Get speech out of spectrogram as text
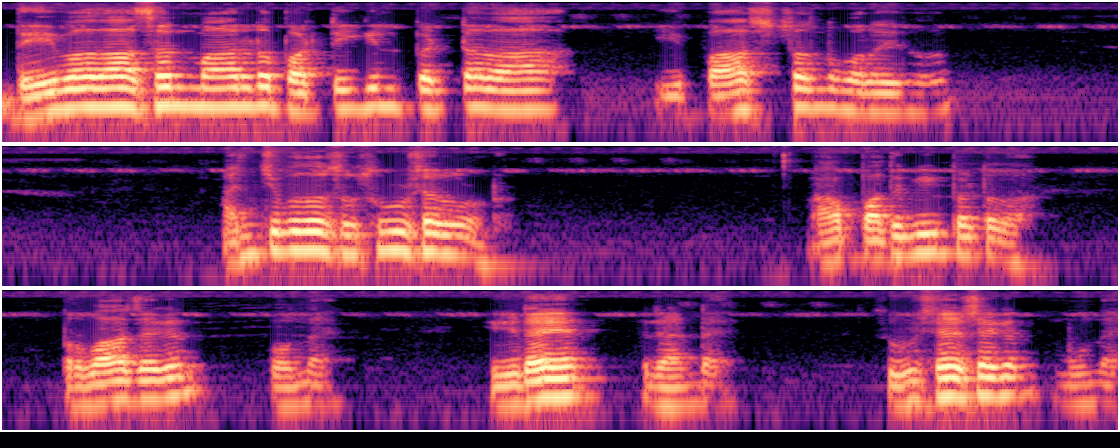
ദൈവദാസന്മാരുടെ പട്ടികയിൽപ്പെട്ടതാ ഈ പാസ്റ്റർ എന്ന് പറയുന്നത്. അഞ്ചു മുതൽ ശുശ്രൂഷകളുണ്ട്. ആ പദവിയിൽപ്പെട്ടതാ പ്രവാചകൻ ഒന്ന് ഇടയൻ രണ്ട് സുവിശേഷകൻ മൂന്ന്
